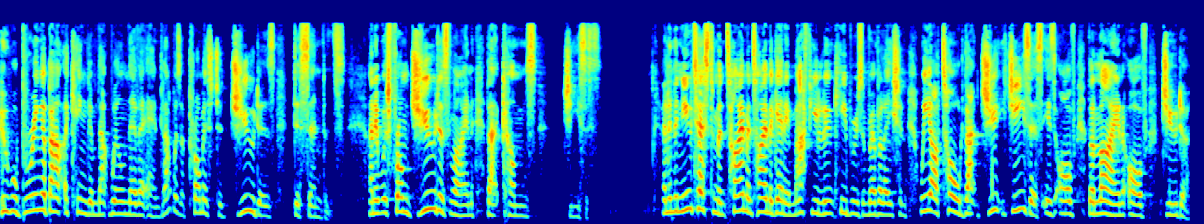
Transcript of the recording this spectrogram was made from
who will bring about a kingdom that will never end. That was a promise to Judah's descendants. And it was from Judah's line that comes Jesus. And in the New Testament, time and time again in Matthew, Luke, Hebrews, and Revelation, we are told that Ju- Jesus is of the line of Judah.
